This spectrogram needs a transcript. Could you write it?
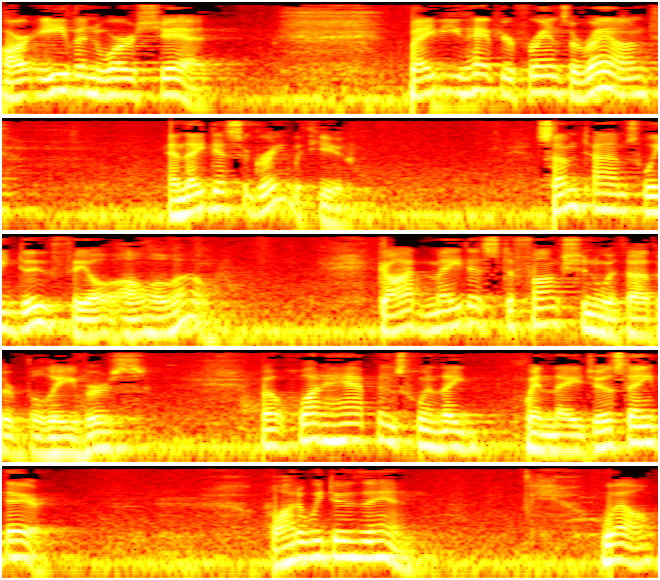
Or even worse yet, maybe you have your friends around and they disagree with you. Sometimes we do feel all alone. God made us to function with other believers but what happens when they when they just ain't there? What do we do then? Well,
